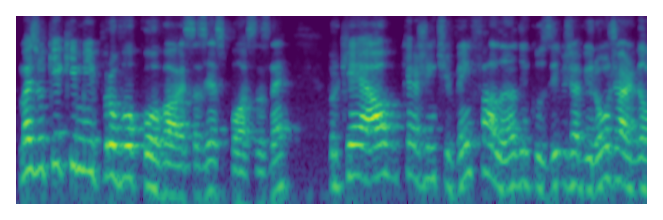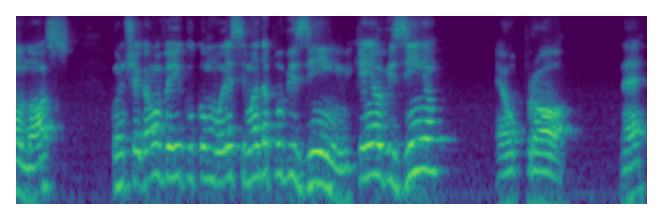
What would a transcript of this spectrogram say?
mas o que, que me provocou, Val, essas respostas, né? Porque é algo que a gente vem falando, inclusive já virou um jargão nosso. Quando chegar um veículo como esse, manda para o vizinho. E quem é o vizinho? É o Pro, né?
